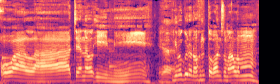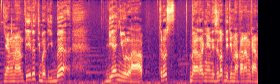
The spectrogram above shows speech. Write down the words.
Oh alah, channel ini. Ya. Ini mah gue udah nonton semalam. Yang nanti itu tiba-tiba dia nyulap, terus barang yang disulap jadi makanan kan?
